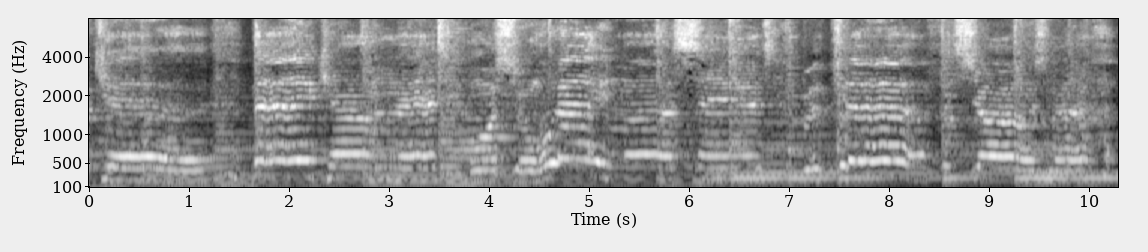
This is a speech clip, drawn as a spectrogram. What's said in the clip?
forget Make amends, wash away my sins Prepare for charge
